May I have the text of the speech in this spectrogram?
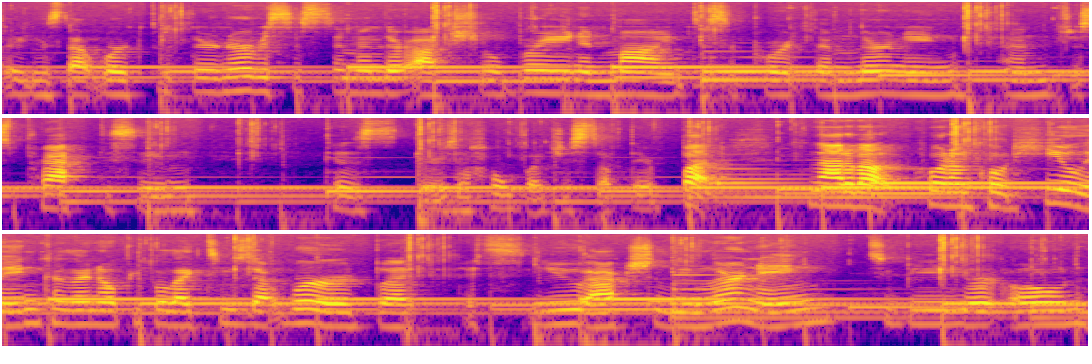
things that worked with their nervous system and their actual brain and mind to support them learning and just practicing because there's a whole bunch of stuff there. But it's not about quote unquote healing because I know people like to use that word, but it's you actually learning to be your own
